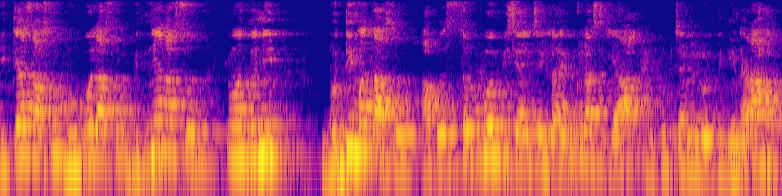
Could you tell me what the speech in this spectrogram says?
इतिहास असो भूगोल असो विज्ञान असो किंवा गणित बुद्धिमत्ता असो आपण सर्व विषयाचे लाईव्ह क्लास या यूट्यूब चॅनलवरती घेणार आहात.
